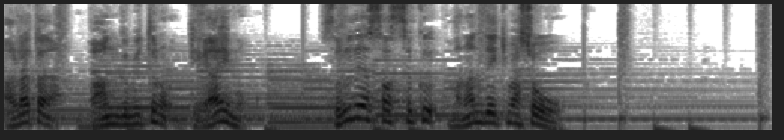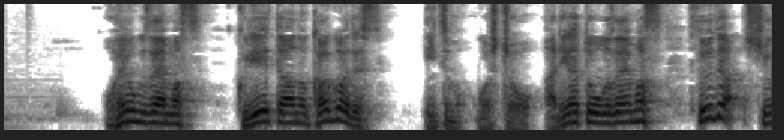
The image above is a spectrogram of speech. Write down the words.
新たな番組との出会いも。それでは早速学んでいきましょう。おはようございます。クリエイターのかぐわです。いつもご視聴ありがとうございます。それでは週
